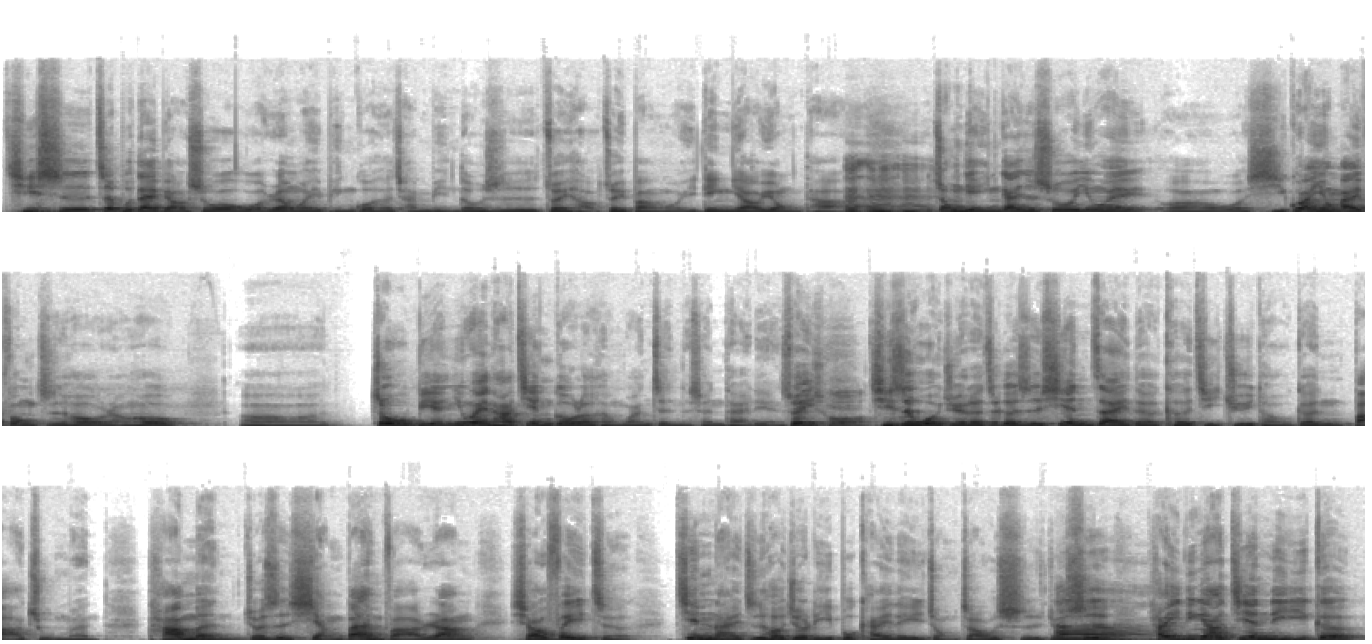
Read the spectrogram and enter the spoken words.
其实这不代表说我认为苹果的产品都是最好最棒，我一定要用它。嗯嗯嗯。重点应该是说，因为呃，我习惯用 iPhone 之后，然后呃。周边，因为它建构了很完整的生态链，所以其实我觉得这个是现在的科技巨头跟霸主们，他们就是想办法让消费者进来之后就离不开的一种招式，就是他一定要建立一个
